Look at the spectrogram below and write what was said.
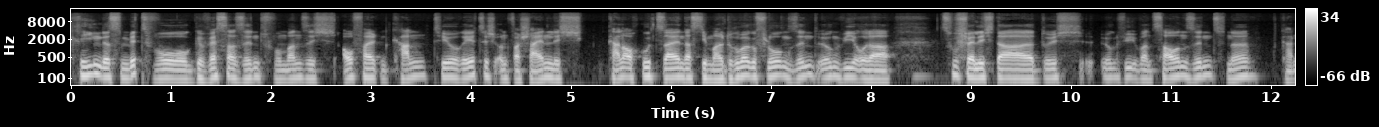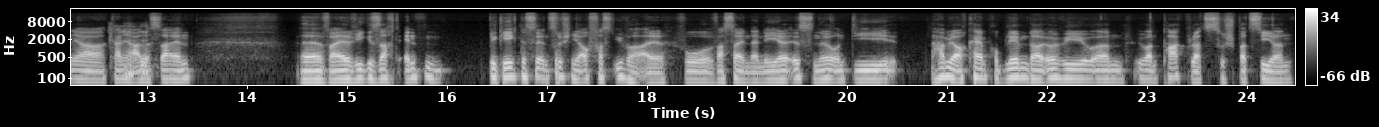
kriegen das mit, wo Gewässer sind, wo man sich aufhalten kann, theoretisch. Und wahrscheinlich kann auch gut sein, dass die mal drüber geflogen sind irgendwie oder zufällig da durch irgendwie über den Zaun sind. Ne? Kann ja, kann ja alles sein. Äh, weil, wie gesagt, Enten begegnest du inzwischen ja auch fast überall, wo Wasser in der Nähe ist, ne? Und die haben ja auch kein Problem, da irgendwie über, über einen Parkplatz zu spazieren.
